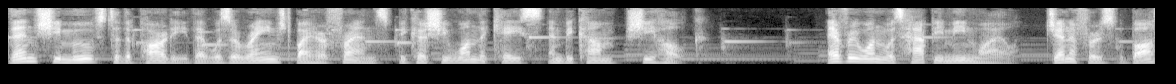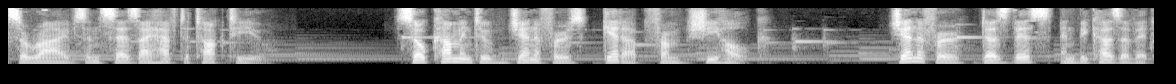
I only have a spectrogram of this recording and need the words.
Then she moves to the party that was arranged by her friends because she won the case and become She-Hulk. Everyone was happy meanwhile, Jennifer's boss arrives and says I have to talk to you. So come into Jennifer's get-up from She-Hulk. Jennifer does this and because of it,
